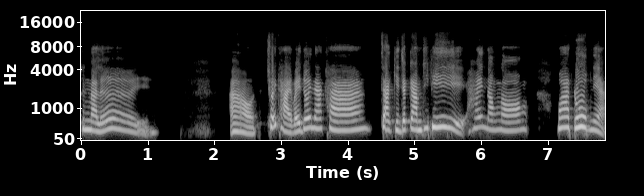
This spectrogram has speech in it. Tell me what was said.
ขึ้นมาเลยอ้าวช่วยถ่ายไว้ด้วยนะคะ จากกิจกรรมที่พี่ให้น้องๆวาดรูปเนี่ย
